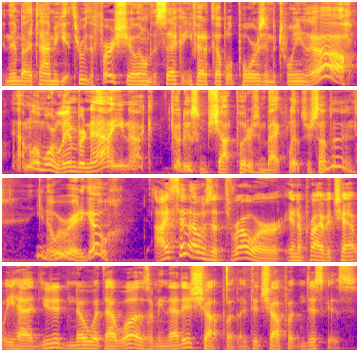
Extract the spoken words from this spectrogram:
And then by the time you get through the first show and on to the second, you've had a couple of pours in between. Like, oh, I'm a little more limber now. You know, I could go do some shot put or some backflips or something. And, you know, we're ready to go. I said I was a thrower in a private chat we had. You didn't know what that was. I mean, that is shot put. I did shot put and discus.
